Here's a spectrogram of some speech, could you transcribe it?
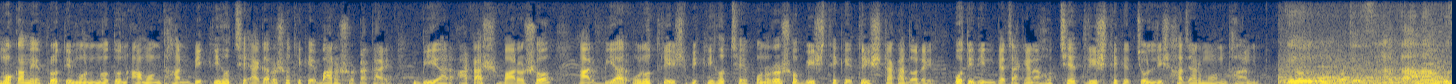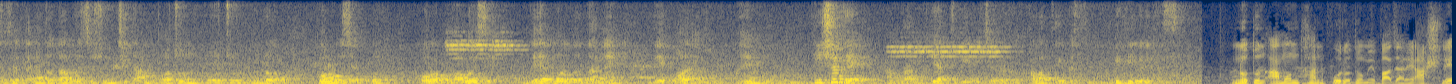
মোকামে প্রতিমন নতুন আমন ধান বিক্রি হচ্ছে এগারোশো থেকে বারোশো টাকায়। বিয়ার আটাশ বারোশো আর বিয়ার উনত্রিশ বিক্রি হচ্ছে পনেরোশো বিশ থেকে ত্রিশ টাকা দরে। প্রতিদিন বেচা কেনা হচ্ছে ত্রিশ থেকে চল্লিশ হাজার মন ধান। কেউ এরকম করতেছে না। আমি বুঝতেছি ধান এত দাম হয়েছে শুনছি, দাম প্রচণ্ড প্রচুর ফলন হয়েছে ফলন ভালো হয়েছে এরপর তো দানে কৃষকে আমি ধান ইয়ার থেকে ফালার থেকে বিক্রি করে দিচ্ছি নতুন আমন ধান পুরোদমে বাজারে আসলে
